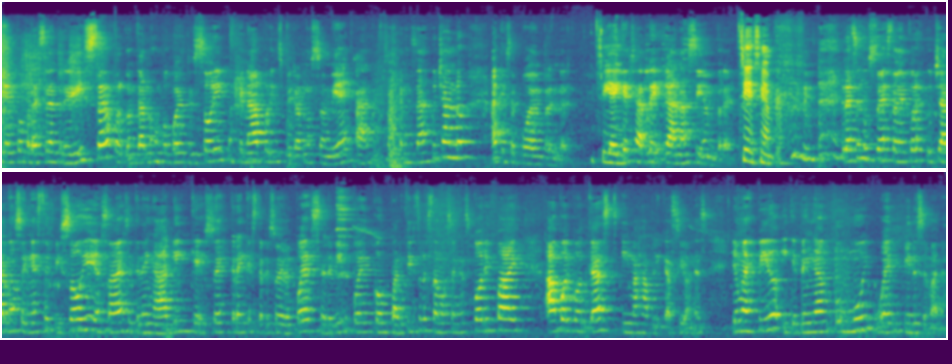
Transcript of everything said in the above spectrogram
tiempo para esta entrevista, por contarnos un poco de tu historia y más que nada por inspirarnos también a los que nos están escuchando a que se pueda emprender. Sí. Y hay que echarle ganas siempre. Sí, siempre. Gracias a ustedes también por escucharnos en este episodio. Ya saben, si tienen a alguien que ustedes creen que este episodio les puede servir, pueden compartirlo. Estamos en Spotify, Apple Podcast y más aplicaciones. Yo me despido y que tengan un muy buen fin de semana.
